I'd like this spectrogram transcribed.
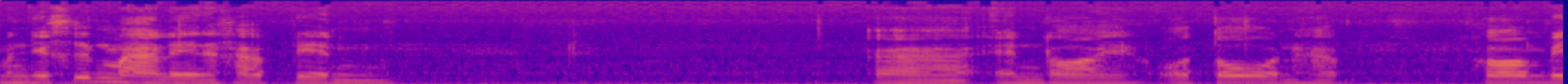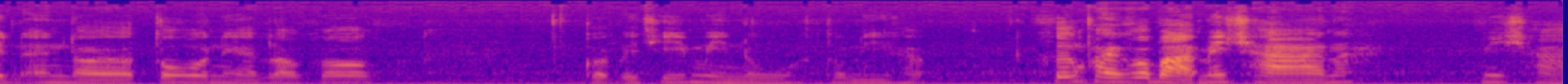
มันจะขึ้นมาเลยนะครับ เป็นอ่า Android Auto นะครับ พอมันเป็น Android Auto เนี่ย เราก็กดไปที่เมนูตรงนี้ครับ เครื่องพันกว่าบาทไม่ช้านะ ไม่ช้า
